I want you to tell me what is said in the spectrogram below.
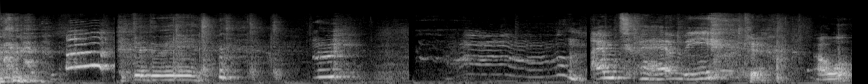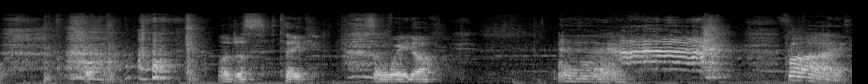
You can do it. I'm too heavy. Okay, I will. I'll just take some weight off. And five.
